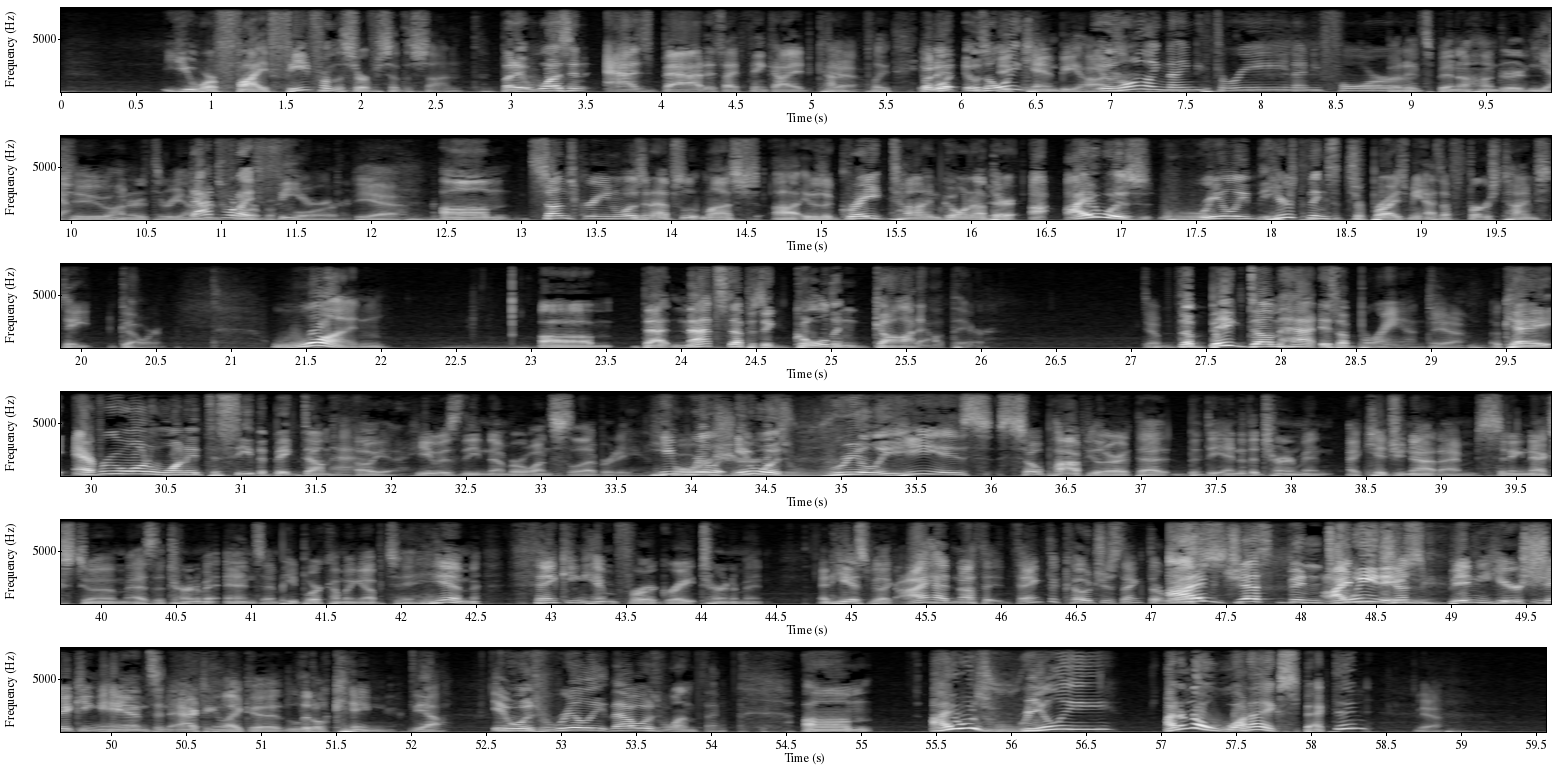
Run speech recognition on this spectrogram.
you were five feet from the surface of the sun, but it wasn't as bad as I think I had kind Yeah. of played. But wa- it- was only it can be It was only like 93, 94. But it's been 102, 103, That's what I 104 before. feared. Yeah. Um, sunscreen was an absolute must. Uh, it was a great time going out there. I, I was really here's the things that surprised me as a first time state goer. One, um, that Matt Stepp is a golden god out there. Yep. The big dumb hat is a brand. Yeah. Okay, everyone wanted to see the big dumb hat. Oh yeah, he was the number one celebrity. he really. sure. It was really. He is so popular at that. At the end of the tournament, I kid you not, I'm sitting next to him as the tournament ends, and people are coming up to him, thanking him for a great tournament, and he has to be like, "I had nothing. Thank the coaches. Thank the refs. I've just been tweeting. I've just been here shaking hands and acting like a little king." Yeah, it was really that was one thing. Um, I was really I don't know what I expected. Yeah.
